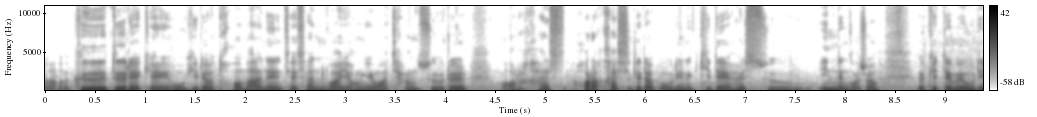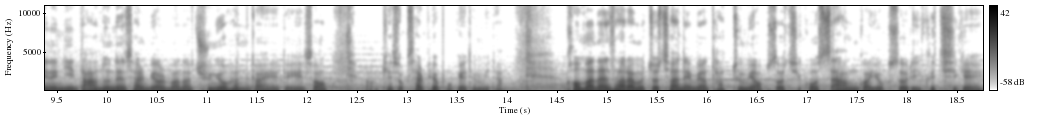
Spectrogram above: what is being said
어, 그들에게 오히려 더 많은 재산과 영예와 장수를 허락하, 허락하시 리라고 우리는 기대할 수 있는 거죠. 그렇기 때문에 우리는 이 나누는 삶이 얼마나 중요한가에 대해서 어, 계속 살펴보게 됩니다. 거만한 사람을 쫓아내면 다툼이 없어지고 싸움과 욕설이 그치게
